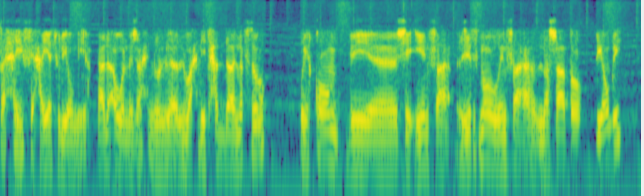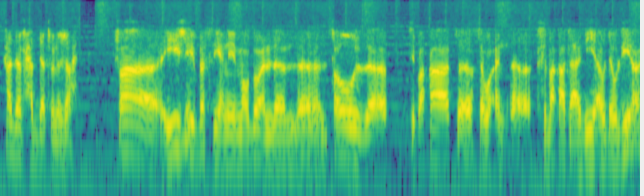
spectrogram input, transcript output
صحي في حياته اليومية، هذا أول نجاح إنه الواحد يتحدى نفسه ويقوم بشيء ينفع جسمه وينفع نشاطه اليومي. هذا في حد ذاته نجاح. فيجي بس يعني موضوع الفوز سباقات سواء سباقات عادية أو دولية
